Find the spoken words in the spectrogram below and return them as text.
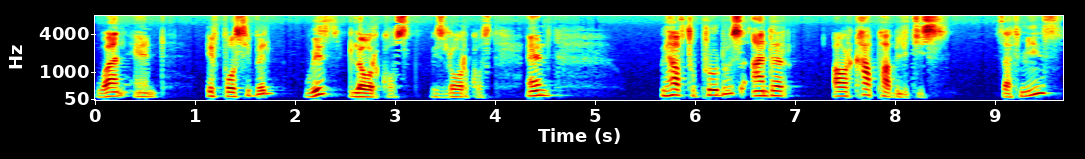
one and if possible with lower cost with lower cost and we have to produce under our capabilities that means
